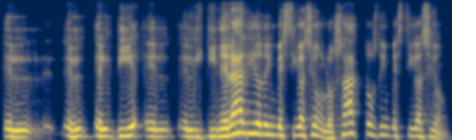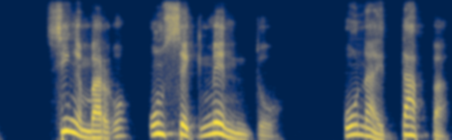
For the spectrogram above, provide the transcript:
el, el, el, itinerario de investigación, los actos de investigación. Sin embargo, un segmento, una etapa,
